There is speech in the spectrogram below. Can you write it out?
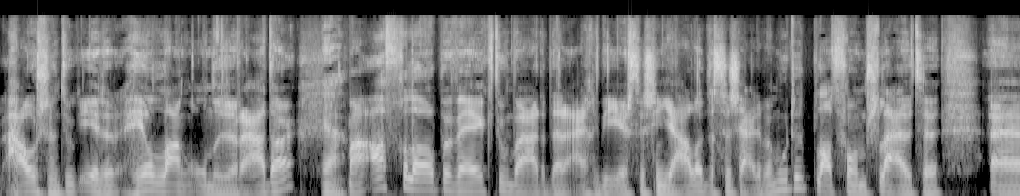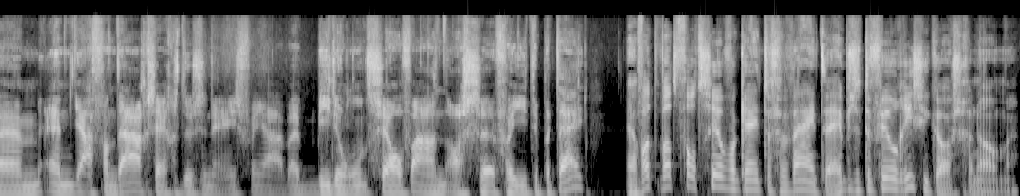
houden ze natuurlijk eerder heel lang onder de radar. Ja. Maar afgelopen week, toen waren er eigenlijk de eerste signalen... dat ze zeiden, we moeten het platform sluiten. Um, en ja, vandaag zeggen ze dus ineens van... ja, wij bieden onszelf aan als uh, failliete partij. Ja, wat, wat valt Silvergate te verwijten? Hebben ze te veel risico's genomen?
